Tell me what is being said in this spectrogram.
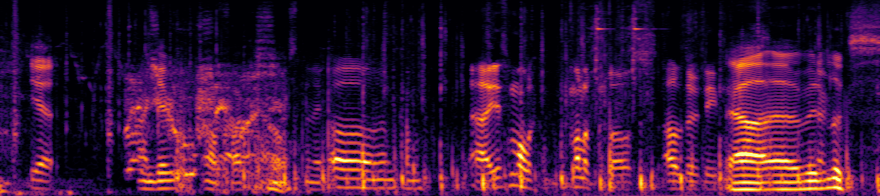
Yeah. And give. Oh fuck! I missed it. Oh, I'm coming. Uh, just Moloch, Moloch close. I'll do deep. Yeah, uh, it looks.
